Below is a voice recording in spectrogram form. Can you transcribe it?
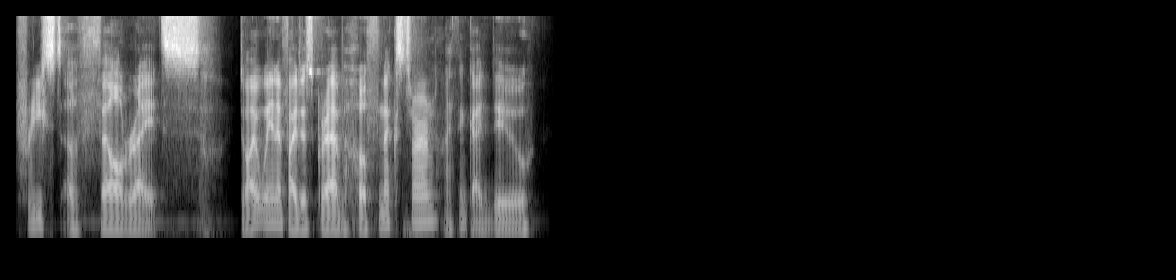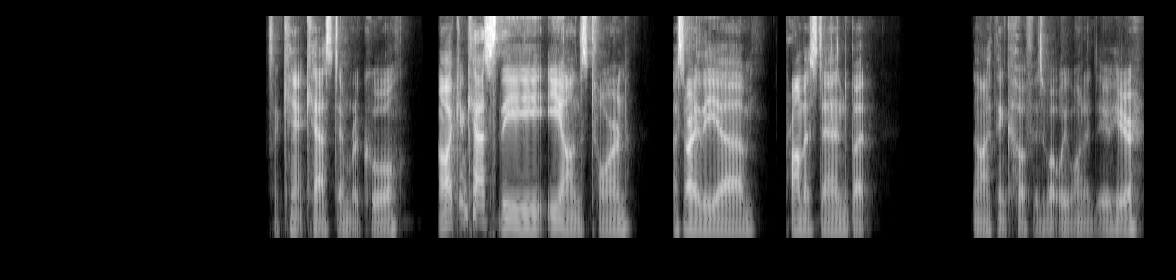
Priest of Fell Rites. Do I win if I just grab Hoof next turn? I think I do. I can't cast Emrakul. Oh, I can cast the Aeons Torn. Uh, sorry, the uh, Promised End, but no, I think hoof is what we want to do here.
